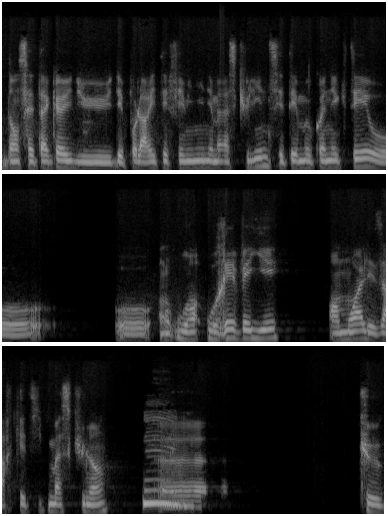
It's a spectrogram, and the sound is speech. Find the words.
dans, cet accueil du, des polarités féminines et masculines, c'était me connecter au, ou, réveiller en moi les archétypes masculins hmm. euh, que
